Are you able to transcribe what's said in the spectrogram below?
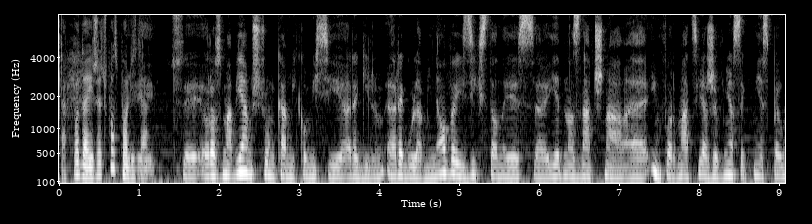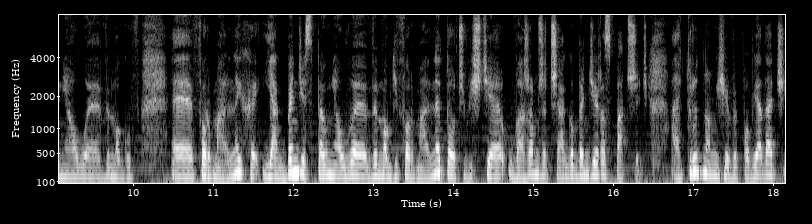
Tak podaje Rzeczpospolita. Y, Rozmawiałem z członkami Komisji Regulaminowej. Z ich strony jest e, jednoznaczna e, informacja, że wniosek nie spełniał e, wymogów formalnych. Jak będzie spełniał wymogi formalne, to oczywiście uważam, że trzeba go będzie rozpatrzyć. Ale trudno mi się wypowiadać,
